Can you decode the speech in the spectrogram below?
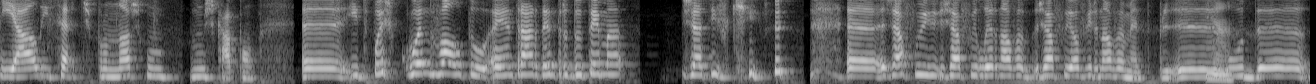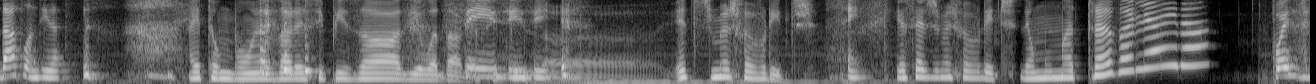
E há ali certos pormenores que me, me escapam. Eh, e depois, quando volto a entrar dentro do tema, já tive que ir. Eh, já, fui, já fui ler nova, já fui ouvir novamente Yeah. o de, da Atlântida. É tão bom, eu adoro esse episódio. Eu adoro Sim, esse sim, sim. episódio. Estes dos meus favoritos. Sim. Esse é dos meus favoritos. Deu-me uma trabalheira. Pois.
